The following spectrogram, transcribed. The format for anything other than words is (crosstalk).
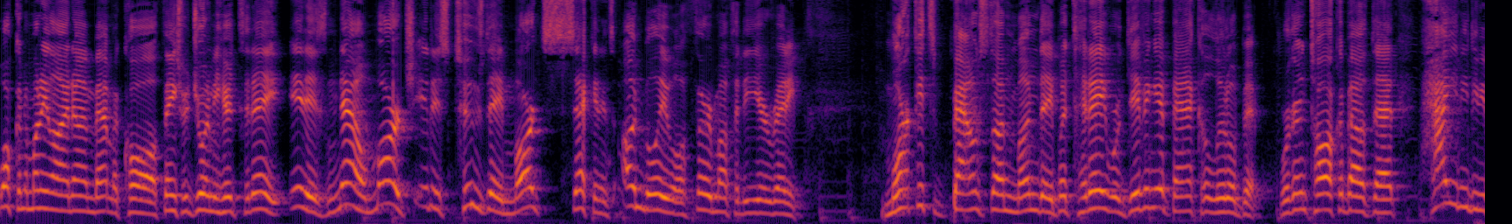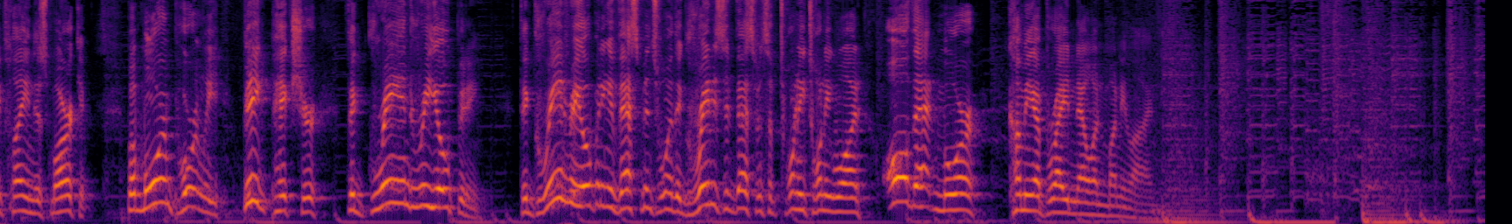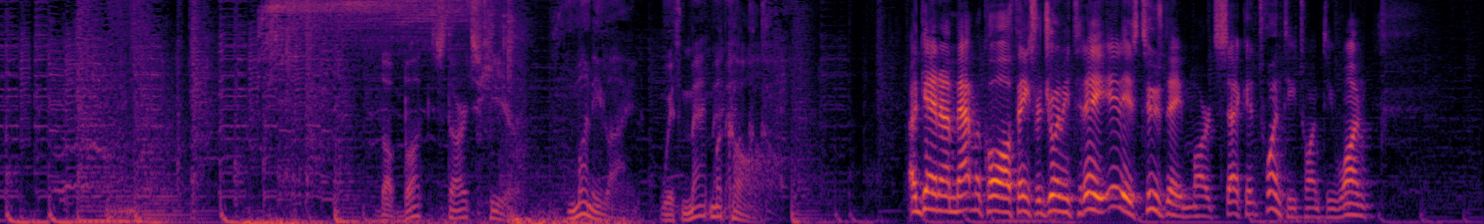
Welcome to Moneyline. I'm Matt McCall. Thanks for joining me here today. It is now March. It is Tuesday, March 2nd. It's unbelievable. Third month of the year ready. Markets bounced on Monday, but today we're giving it back a little bit. We're going to talk about that, how you need to be playing this market. But more importantly, big picture, the grand reopening. The grand reopening investments, one of the greatest investments of 2021. All that and more coming up right now on Moneyline. The buck starts here. Moneyline with Matt McCall. Again, I'm Matt McCall. Thanks for joining me today. It is Tuesday, March 2nd, 2021.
